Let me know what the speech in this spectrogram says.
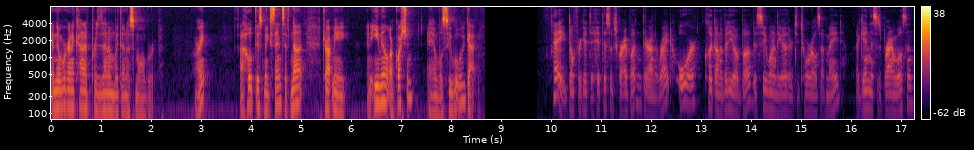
and then we're going to kind of present them within a small group. All right? I hope this makes sense. If not, drop me an email or question, and we'll see what we've got. Hey, don't forget to hit the subscribe button there on the right, or click on the video above to see one of the other tutorials I've made. Again, this is Brian Wilson.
